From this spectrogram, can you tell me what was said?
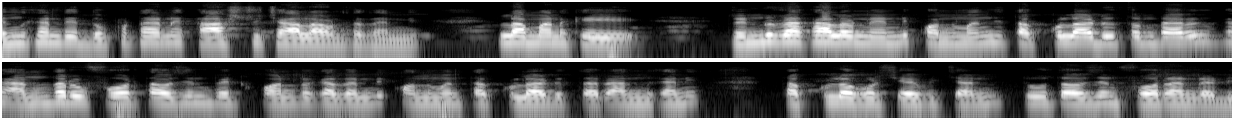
ఎందుకంటే దుప్పటానే కాస్ట్ చాలా ఉంటుందండి. ఇలా మనకి రెండు రకాలు ఉన్నాయండి. కొంతమంది తక్కువలో అడుగుతుంటారు. అందరూ ఫోర్ థౌజండ్ పెట్టుకుంటారు కదండి. కొంతమంది తక్కువలో అడుగుతారు. అందుకని తక్కువలో కూడా చేపించాను. Two thousand four hundred.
